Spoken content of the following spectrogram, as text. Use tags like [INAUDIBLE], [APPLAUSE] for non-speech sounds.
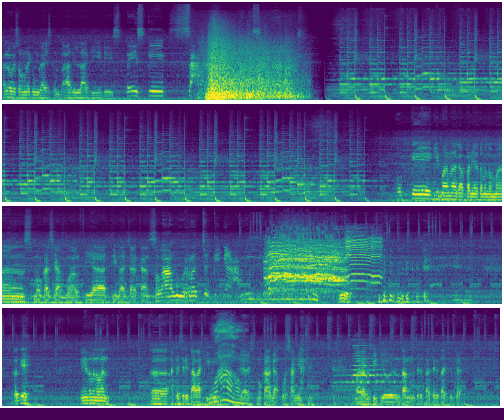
Halo, assalamualaikum guys. Kembali lagi di Spacescape Sound. Oke, gimana kabarnya teman-teman? Semoga sehat walafiat, dilancarkan selalu rezekinya. Amin. [LAUGHS] Oke, ini teman-teman eh, ada cerita lagi. nih. Wow. Ya, semoga agak bosan ya. Kemarin video tentang cerita-cerita juga.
